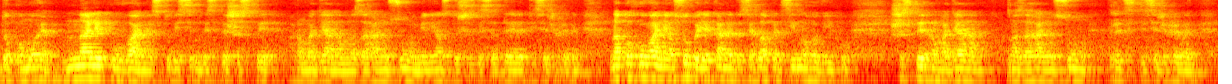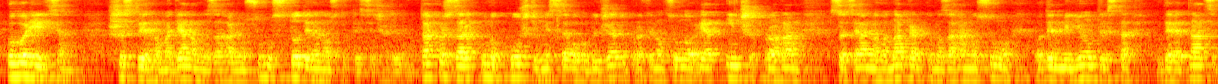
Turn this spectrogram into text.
допомоги на лікування 186 громадянам на загальну суму 1 169 тисяч гривень, на поховання особи, яка не досягла пенсійного віку, 6 громадянам на загальну суму 30 тисяч гривень, погорільцям, 6 громадянам на загальну суму 190 тисяч гривень. Також за рахунок коштів місцевого бюджету профінансовано ряд інших програм соціального напрямку на загальну суму 1 мільйон 319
